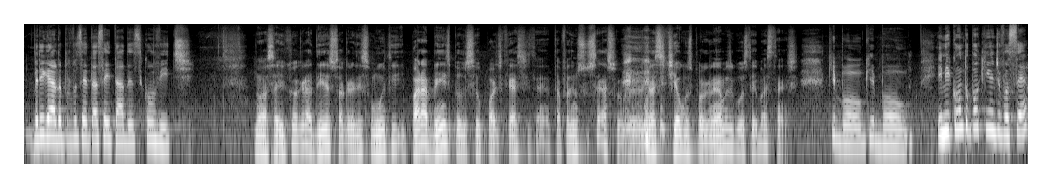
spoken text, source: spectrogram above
Obrigada por você ter aceitado esse convite. Nossa, aí que eu agradeço, agradeço muito e parabéns pelo seu podcast, está tá fazendo sucesso. Eu já assisti alguns programas e gostei bastante. Que bom, que bom. E me conta um pouquinho de você.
